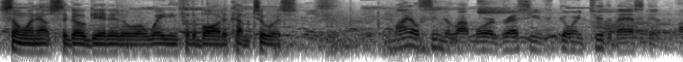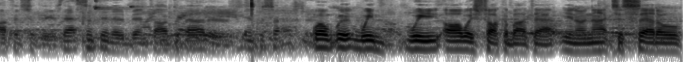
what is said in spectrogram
someone else to go get it or waiting for the ball to come to us. Myles seemed a lot more aggressive going to the basket offensively. Is that something that had been talked about or emphasized? Well, we, we, we always talk about that, you know, not to settle.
